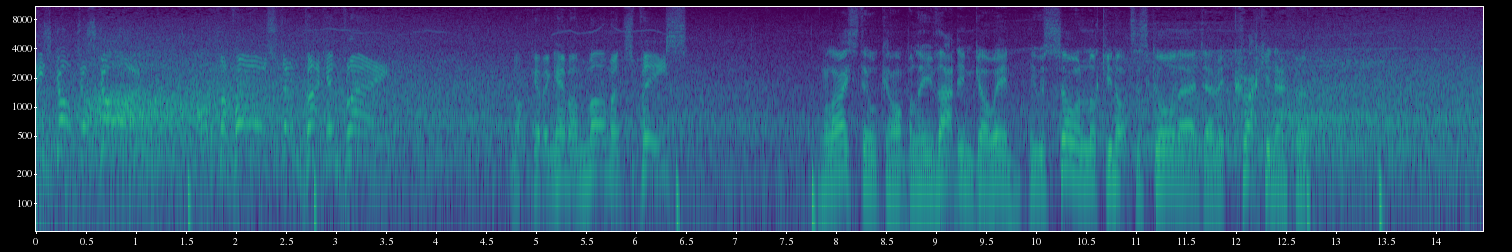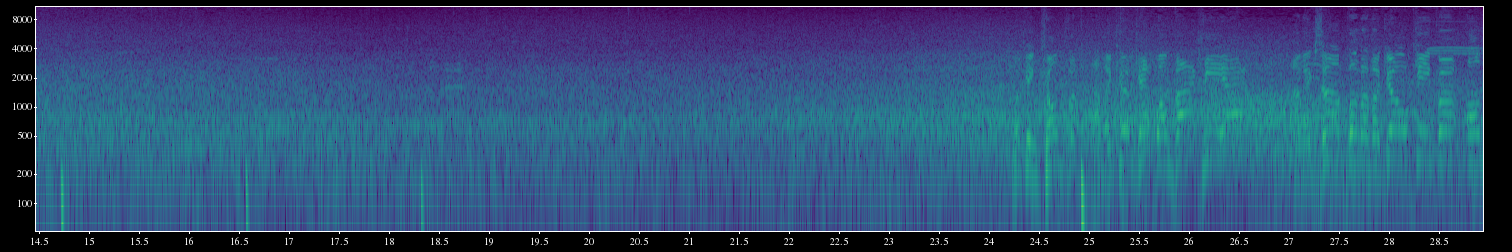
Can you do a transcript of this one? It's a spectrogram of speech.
He's got to score! Off the post and back in play. Not giving him a moment's peace. Well, I still can't believe that didn't go in. He was so unlucky not to score there, Derek. Cracking effort. Looking confident, and they could get one back here. An example of a goalkeeper on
